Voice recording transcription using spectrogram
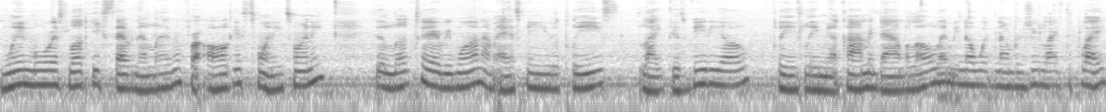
Winmore's Lucky 711 for August 2020 good luck to everyone I'm asking you to please like this video please leave me a comment down below let me know what numbers you like to play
